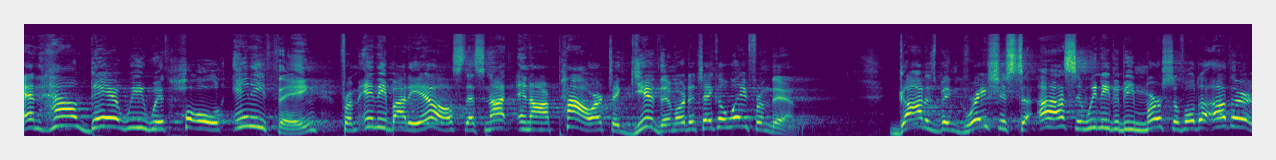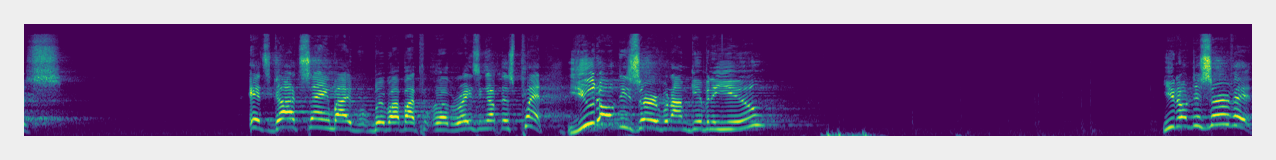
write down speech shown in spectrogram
And how dare we withhold anything from anybody else that's not in our power to give them or to take away from them? God has been gracious to us, and we need to be merciful to others. It's God saying by, by, by uh, raising up this plant, you don't deserve what I'm giving to you. You don't deserve it.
